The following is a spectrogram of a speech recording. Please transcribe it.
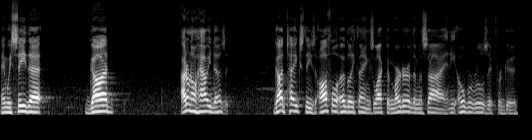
And we see that God I don't know how he does it. God takes these awful ugly things like the murder of the Messiah and he overrules it for good.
